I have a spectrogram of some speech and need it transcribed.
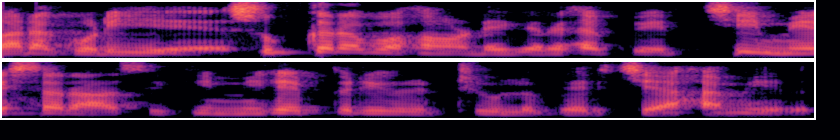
வரக்கூடிய சுக்கர பகவானுடைய கிரக பயிற்சி மேச ராசிக்கு மிகப்பெரிய வெற்றி உள்ள பயிற்சியாக அமையுது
